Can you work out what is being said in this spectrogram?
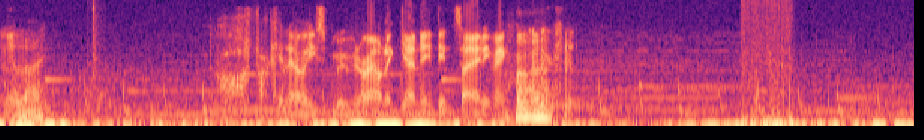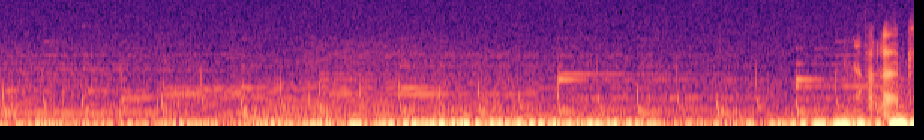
Yeah. Hello. Oh fucking hell! He's moving around again. He didn't say anything. Have a look.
